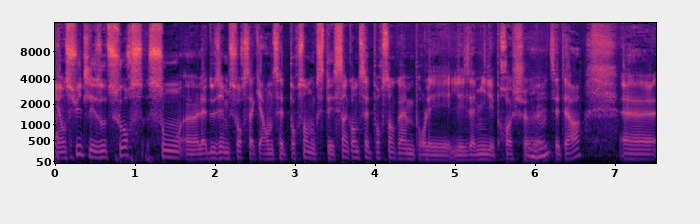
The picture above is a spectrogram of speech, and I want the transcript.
Et ensuite les autres sources sont euh, la deuxième source à 47%, donc c'était 57% quand même pour les, les amis, les proches, euh, mhm. etc. Euh,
